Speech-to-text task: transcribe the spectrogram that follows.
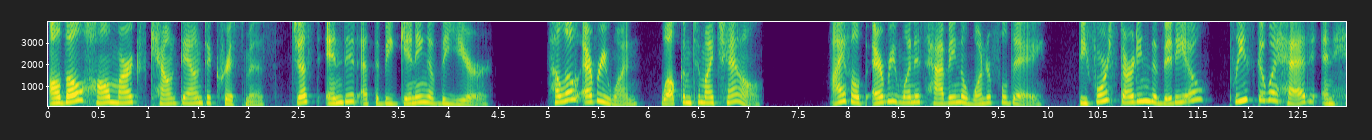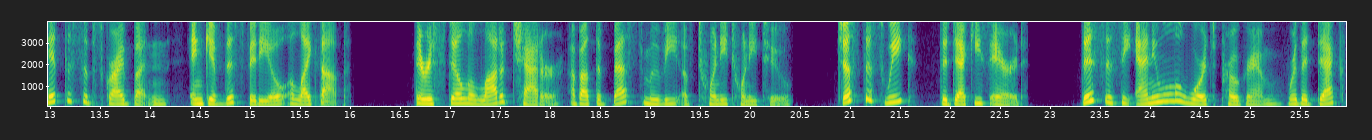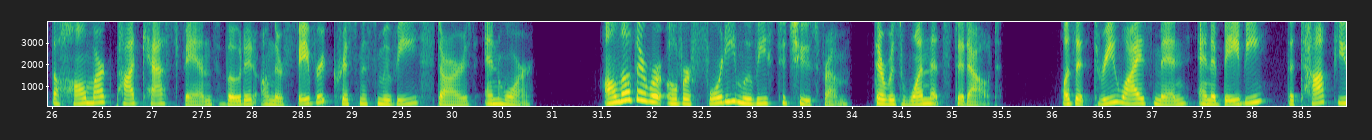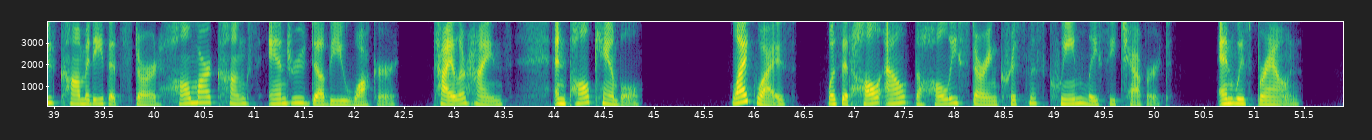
Although Hallmark's countdown to Christmas just ended at the beginning of the year. Hello everyone, welcome to my channel. I hope everyone is having a wonderful day. Before starting the video, please go ahead and hit the subscribe button and give this video a like up. There is still a lot of chatter about the best movie of 2022. Just this week, The Deckies aired. This is the annual awards program where the Deck the Hallmark podcast fans voted on their favorite Christmas movie, stars, and more. Although there were over 40 movies to choose from, there was one that stood out. Was it Three Wise Men and a Baby, the top viewed comedy that starred Hallmark hunks Andrew W. Walker, Tyler Hynes, and Paul Campbell? Likewise, was it Haul Out the Holly starring Christmas Queen Lacey Chabert and Wes Brown,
